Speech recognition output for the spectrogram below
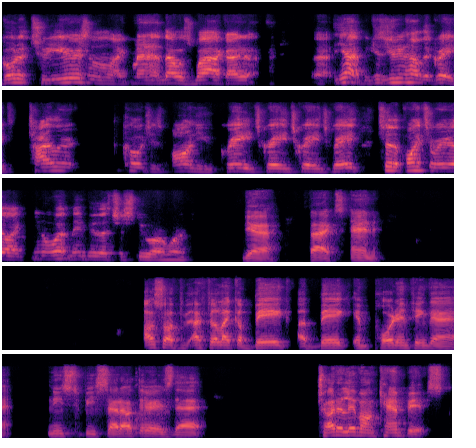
go to two years and I'm like, man, that was whack. I, uh, yeah, because you didn't have the grades. Tyler, coach is on you, grades, grades, grades, grades, to the point to where you're like, you know what? Maybe let's just do our work. Yeah, facts. And also, I feel like a big, a big important thing that needs to be said out there is that try to live on campus.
